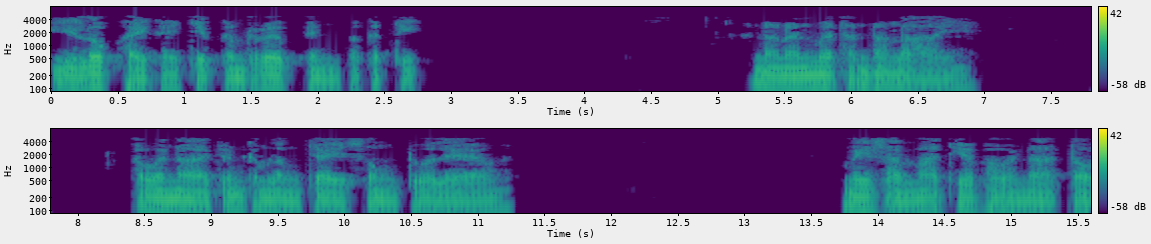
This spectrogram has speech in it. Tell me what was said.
มีโรคภัยไข้เจ็บกำเริบเป็นปกติ ดังนั้นเมื่อท่านทั้งหลาย ภาวนาจนกำลังใจทรงตัวแล้ว ไม่สามารถที่จะภาวนาต่อ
